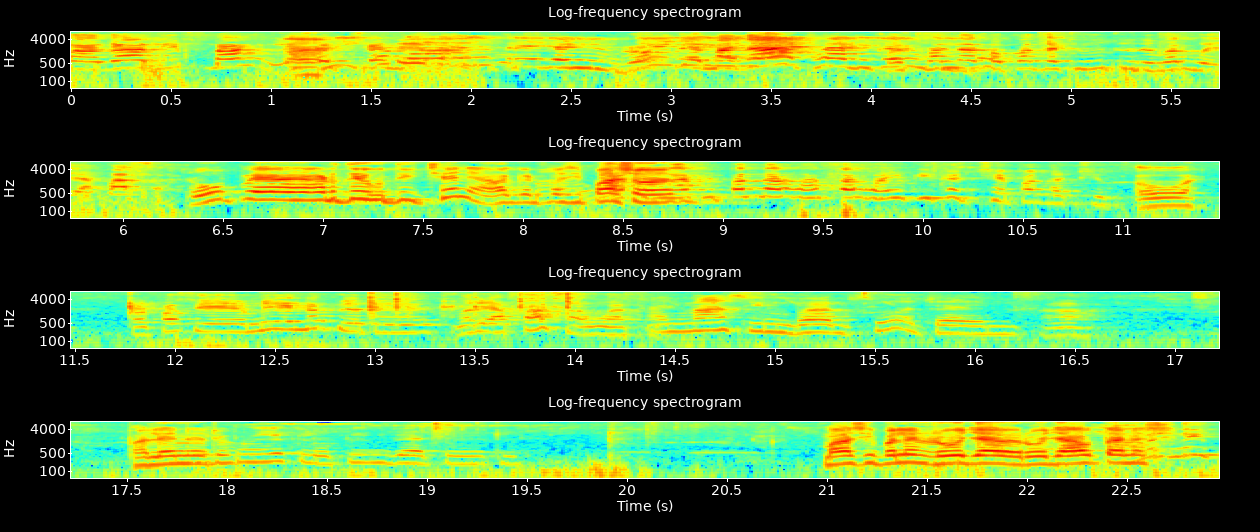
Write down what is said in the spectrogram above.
આ ગા છે ને એમાં. રોપવેમાં ગા, પાછા. રોપે અડધે સુધી છે ને આગળ પછી પાછો પંદર પંદરસો, સત્તરસો એક એક જ છે પગથિયું. ઓવે. પણ પછી મેં નપ્યો તે વળી આ પાછા હું આ માસીન ભાગ શું જાય હા. ભલે ને તું તું એકલો પીવી જાતો એટલે માસી ભલે રોજ આવે રોજ આવતા નથી.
